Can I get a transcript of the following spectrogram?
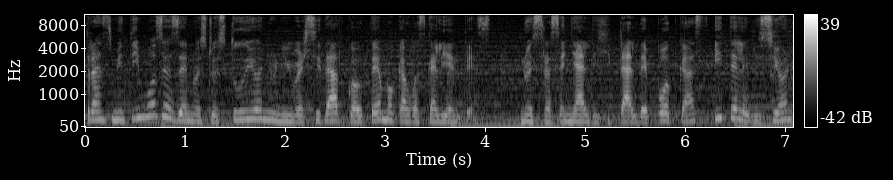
Transmitimos desde nuestro estudio en Universidad Cuauhtémoc, Aguascalientes. Nuestra señal digital de podcast y televisión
